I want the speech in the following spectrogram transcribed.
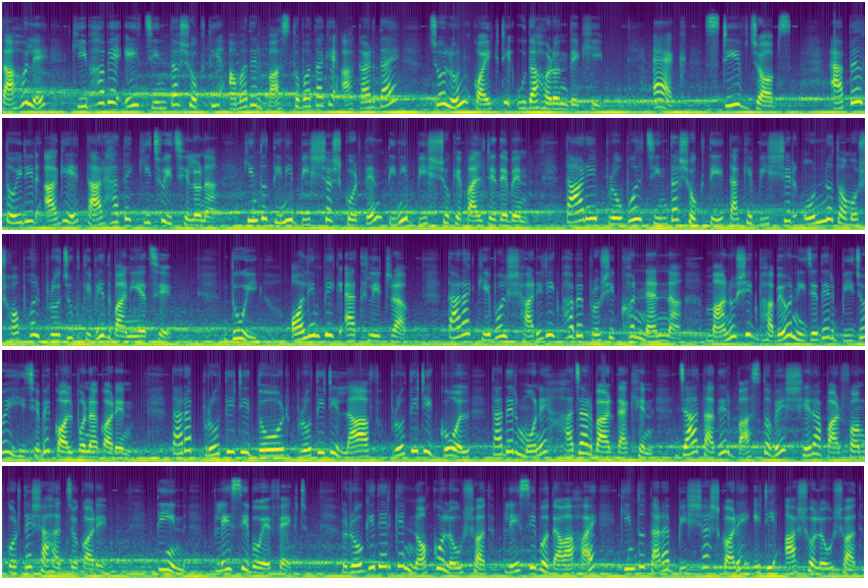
তাহলে কীভাবে এই চিন্তা শক্তি আমাদের বাস্তবতাকে আকার দেয়? চলুন কয়েকটি উদাহরণ দেখি। এক, স্টিভ জবস। অ্যাপেল তৈরির আগে তার হাতে কিছুই ছিল না, কিন্তু তিনি বিশ্বাস করতেন তিনি বিশ্বকে পাল্টে দেবেন। তার এই প্রবল চিন্তা শক্তি তাকে বিশ্বের অন্যতম সফল প্রযুক্তিবিদ বানিয়েছে। দুই, অলিম্পিক অ্যাথলিটরা, তারা কেবল শারীরিকভাবে প্রশিক্ষণ নেন না, মানসিকভাবেও নিজেদের বিজয়ী হিসেবে কল্পনা করেন। তারা প্রতিটি দৌড়, প্রতিটি লাফ, প্রতিটি গোল তাদের মনে হাজারবার দেখেন, যা তাদের বাস্তবে সেরা পারফর্ম করতে সাহায্য করে। তিন, প্লেসিবো এফেক্ট, রোগীদেরকে নকল ঔষধ, প্লেসিবো দেওয়া হয়, কিন্তু তারা বিশ্বাস করে এটি আসল ঔষধ।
